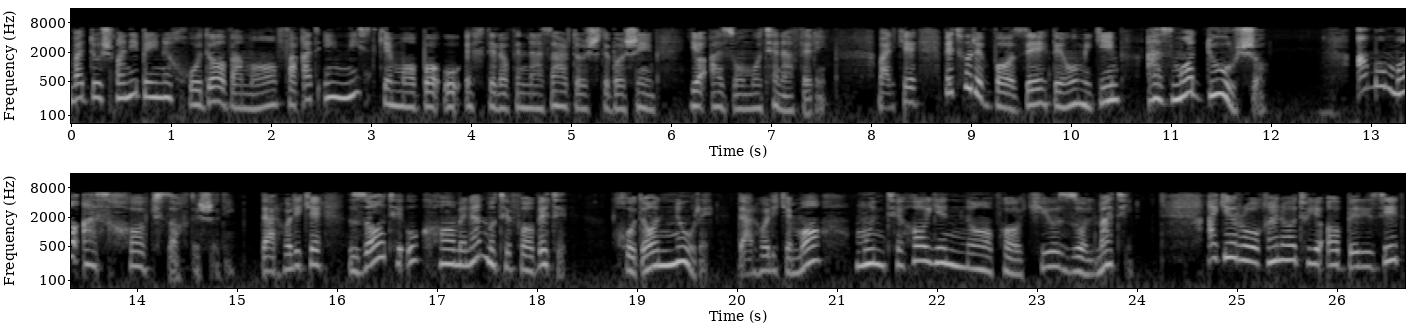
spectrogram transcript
و دشمنی بین خدا و ما فقط این نیست که ما با او اختلاف نظر داشته باشیم یا از او متنفریم بلکه به طور واضح به او میگیم از ما دور شو. اما ما از خاک ساخته شدیم در حالی که ذات او کاملا متفاوته خدا نوره در حالی که ما منتهای ناپاکی و ظلمتیم. اگه روغن رو توی آب بریزید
